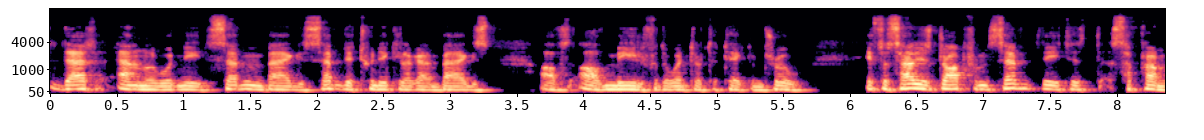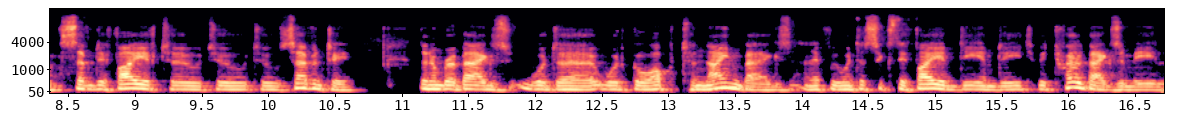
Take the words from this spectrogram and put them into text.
that animal would need seven bags, 70 20 kilogram bags of, of meal for the winter to take them through if the silages dropped from 70 to from 75 to to to 70 the number of bags would uh, would go up to nine bags. And if we went to 65 dmd to be 12 bags a meal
